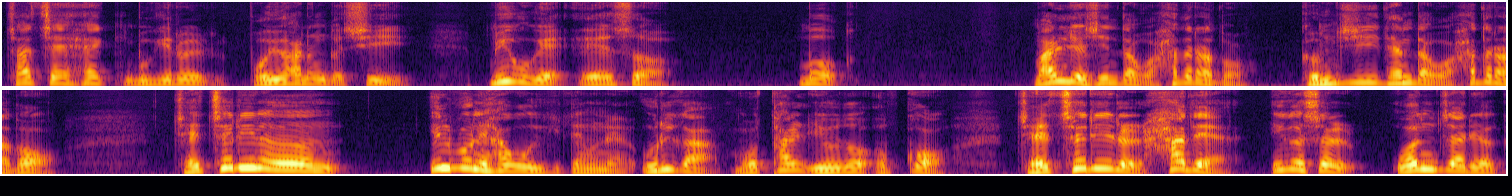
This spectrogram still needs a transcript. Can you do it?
자체 핵 무기를 보유하는 것이 미국에 의해서 뭐 말려진다고 하더라도 금지된다고 하더라도 재처리는 일본이 하고 있기 때문에 우리가 못할 이유도 없고 재처리를 하되 이것을 원자력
